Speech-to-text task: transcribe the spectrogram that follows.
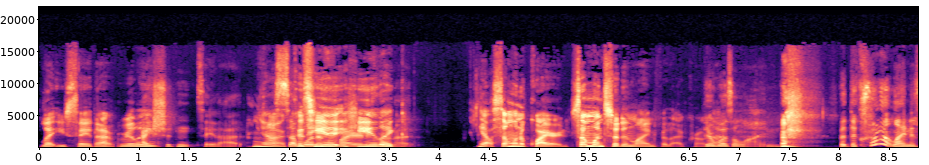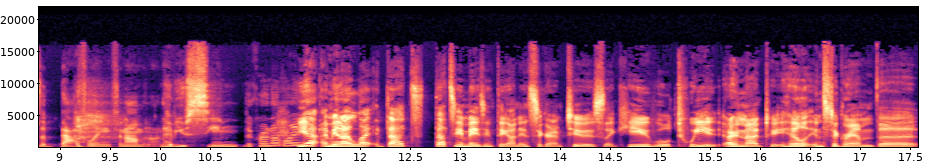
let you say that, really? I shouldn't say that. yeah, because he he a like yeah, someone acquired. Someone stood in line for that cronut. there was a line, but the cronut line is a baffling phenomenon. Have you seen the cronut line? Yeah, I mean, I like that's that's the amazing thing on Instagram too. Is like he will tweet or not tweet. He'll Instagram the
